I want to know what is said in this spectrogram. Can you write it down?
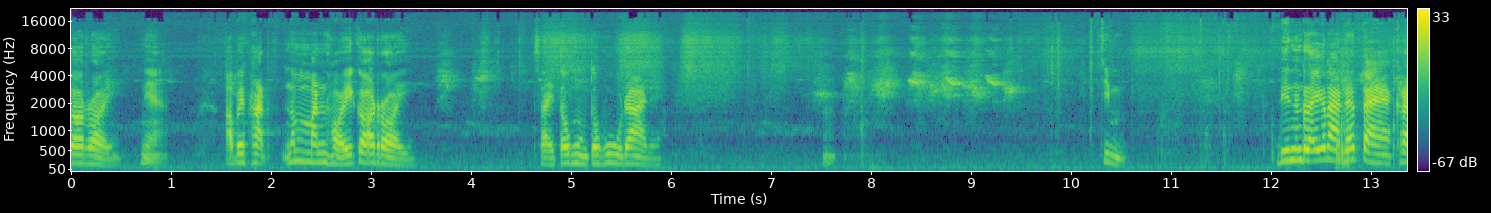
ก็อร่อย เนี่ย เอาไปผัดน้ำมันหอยก็อร่อย ใส่เต้าหู้เต้าหู้ได้เลย จิ้ม ดินอะไรก็ได้แล้วแต่ใคร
